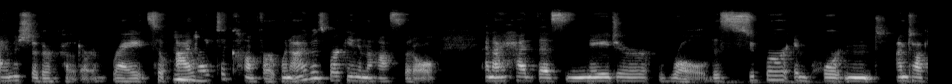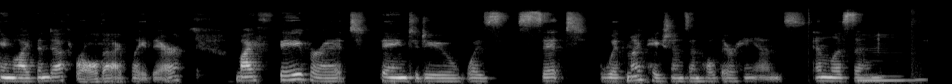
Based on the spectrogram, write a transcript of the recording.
I'm a sugar coater, right? So I Mhm. like to comfort. When I was working in the hospital, and I had this major role, this super important, I'm talking life and death role that I played there. My favorite thing to do was sit with my patients and hold their hands and listen Mm.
